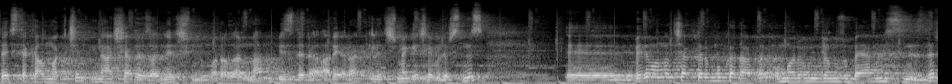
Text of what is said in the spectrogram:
destek almak için yine aşağıda yazan iletişim numaralarından bizleri arayarak iletişime geçebilirsiniz. Ee, benim anlatacaklarım bu kadardı. Umarım videomuzu beğenmişsinizdir.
